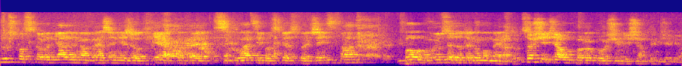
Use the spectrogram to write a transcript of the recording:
klucz postkolonialny mam wrażenie, że otwiera trochę sytuację polskiego społeczeństwa, bo wrócę do tego momentu. Co się działo po roku 89?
